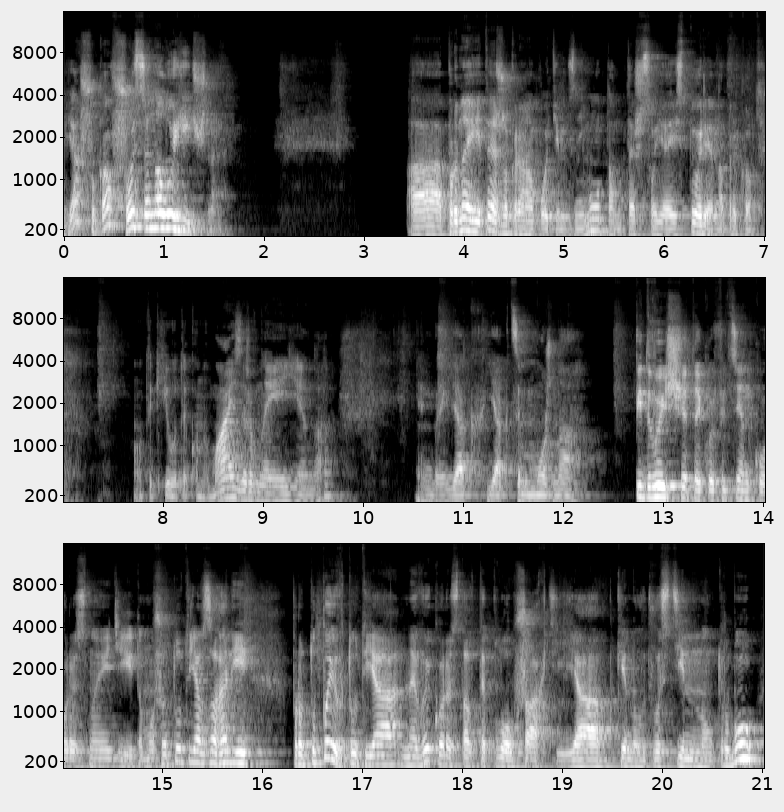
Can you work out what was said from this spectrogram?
я шукав щось аналогічне. А про неї теж окремо потім зніму, там теж своя історія, наприклад, отакий от економайзер в неї є. Да? Якби, як, як цим можна підвищити коефіцієнт корисної дії. Тому що тут я взагалі протупив, тут я не використав тепло в шахті, я кинув двостінну трубу.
